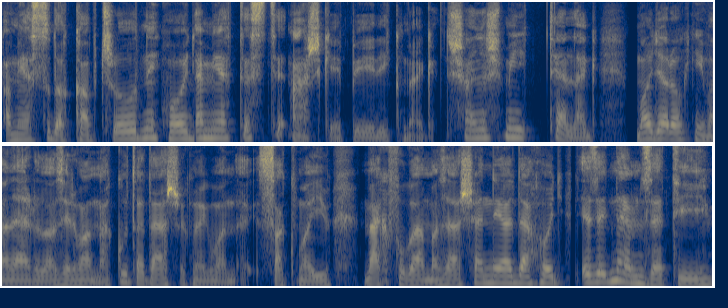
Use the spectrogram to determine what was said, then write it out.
amihez tudok kapcsolódni, hogy emiatt ezt másképp élik meg. Sajnos mi tényleg magyarok, nyilván erről azért vannak kutatások, meg van szakmai megfogalmazás ennél, de hogy ez egy nemzeti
